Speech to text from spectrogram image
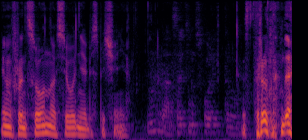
информационного сегодня обеспечения. Трудно, да?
